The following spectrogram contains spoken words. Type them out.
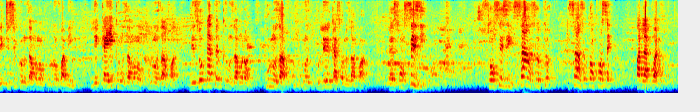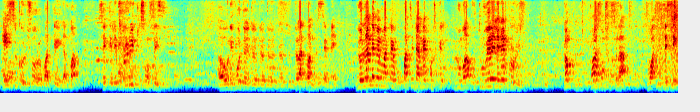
les tissus que nous amenons pour nos familles, les cahiers que nous amenons pour nos enfants, les ordinateurs que nous amenons pour, l'éducation de nos enfants, euh, sont saisis, sont saisis sans aucun, sans procès par la douane. Et ce qu'il faut remarquer également, c'est que les produits qui sont saisis euh, au niveau de, de, de, de, la douane de Sémé, le lendemain matin, vous partez dans n'importe quel louma, vous trouverez les mêmes produits. Donc, nous pensons que cela doit cesser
